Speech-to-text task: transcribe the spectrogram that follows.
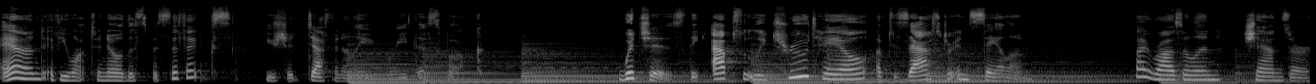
And if you want to know the specifics, you should definitely read this book. Witches, the absolutely true tale of disaster in Salem by Rosalind Schanzer.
